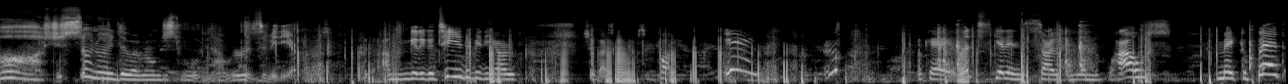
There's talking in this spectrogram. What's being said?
Oh, ah, it's just so annoying that my mom just now ruins the video. But I'm gonna continue the video so guys can have some fun. Yay! Okay, let's get inside of the wonderful house, make a bed,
